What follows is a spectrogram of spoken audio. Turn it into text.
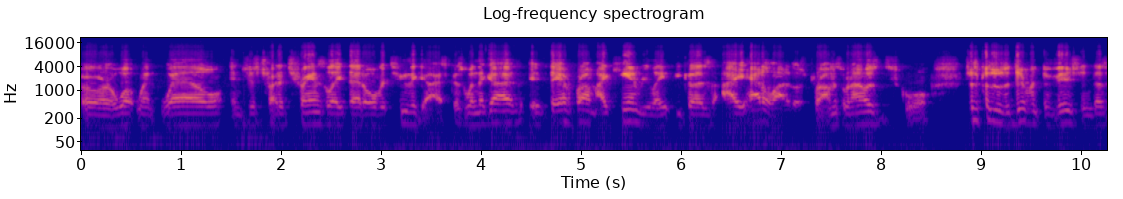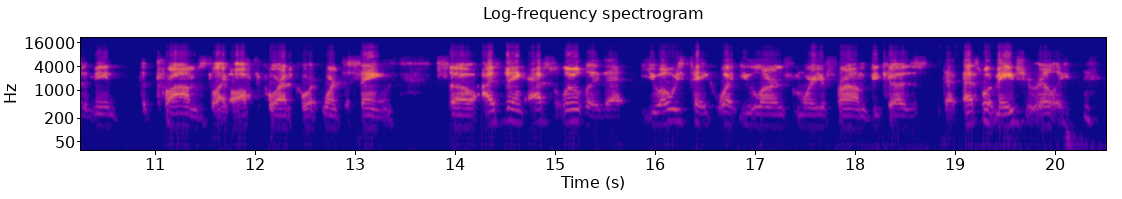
or what went well and just try to translate that over to the guys. Because when the guys if they have a problem i can relate because i had a lot of those problems when i was in school. Just because it was a different division doesn't mean the problems like off the court on the court weren't the same. So i think absolutely that you always take what you learn from where you're from because that, that's what made you really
